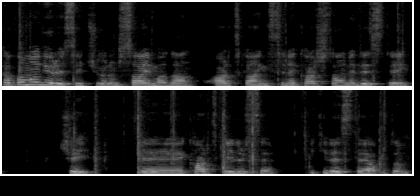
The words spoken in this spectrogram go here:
Kafama göre seçiyorum saymadan artık hangisine kaç tane deste şey e, kart gelirse. iki deste yaptım.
